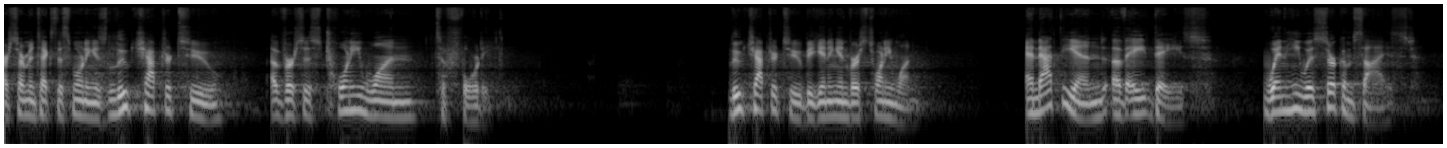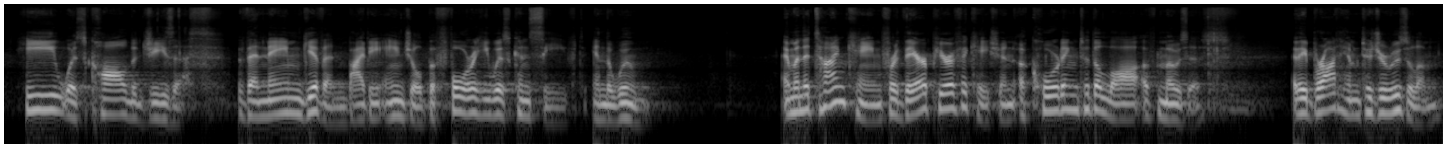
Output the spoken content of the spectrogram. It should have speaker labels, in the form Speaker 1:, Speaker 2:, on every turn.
Speaker 1: Our sermon text this morning is Luke chapter 2, uh, verses 21 to 40. Luke chapter 2, beginning in verse 21. And at the end of eight days, when he was circumcised, he was called Jesus, the name given by the angel before he was conceived in the womb. And when the time came for their purification according to the law of Moses, they brought him to Jerusalem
